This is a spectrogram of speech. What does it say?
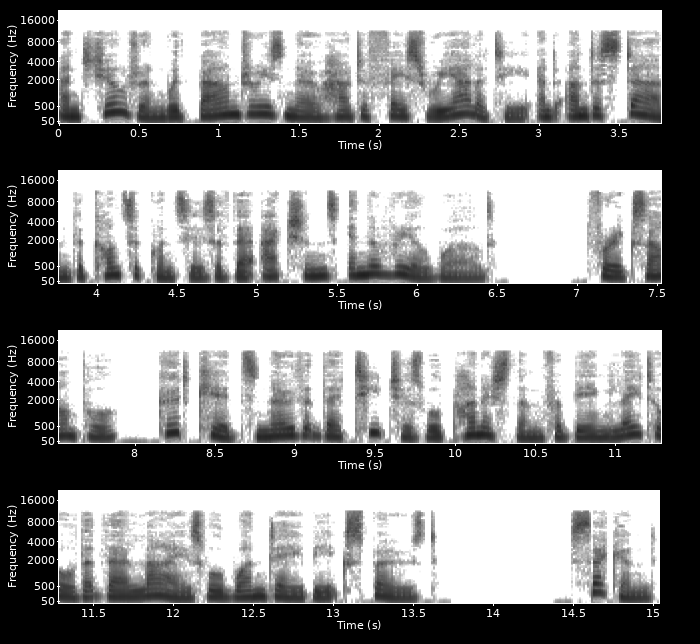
And children with boundaries know how to face reality and understand the consequences of their actions in the real world. For example, good kids know that their teachers will punish them for being late or that their lies will one day be exposed. Second,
